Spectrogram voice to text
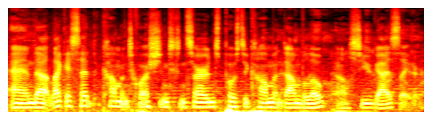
And uh, like I said, comments, questions, concerns, post a comment down below, and I'll see you guys later.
